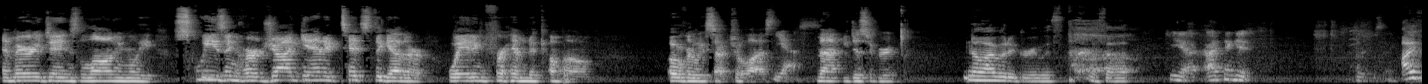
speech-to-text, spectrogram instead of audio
and Mary Jane's longingly squeezing her gigantic tits together, waiting for him to come home. Overly sexualized. Yes. Matt, you disagree? No, I would agree with with that. Yeah, I think it. what did you say? I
